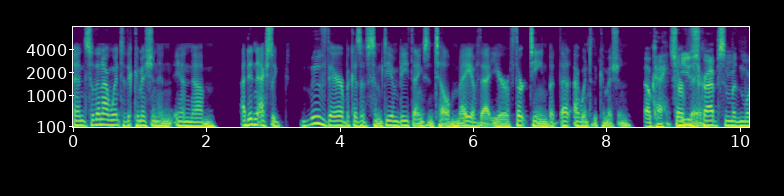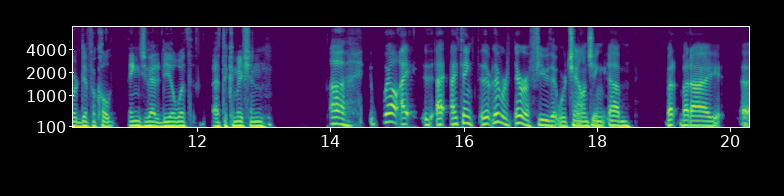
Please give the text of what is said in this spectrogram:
and so then I went to the commission, and and um, I didn't actually move there because of some DMV things until May of that year of thirteen. But that I went to the commission. Okay. Can Served you there. describe some of the more difficult things you've had to deal with at the commission? Uh, well, I I, I think there, there were there were a few that were challenging, um, but but I uh,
